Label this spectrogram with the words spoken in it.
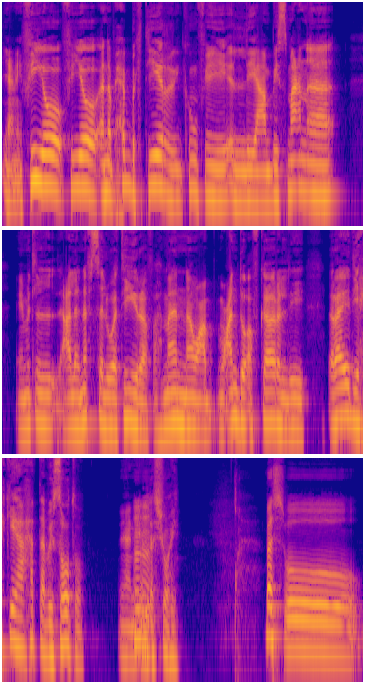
يعني فيه فيه أنا بحب كتير يكون في اللي عم بيسمعنا يعني مثل على نفس الوتيرة فهماننا وع- وعنده أفكار اللي رايد يحكيها حتى بصوته يعني. إلا شوي بس و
